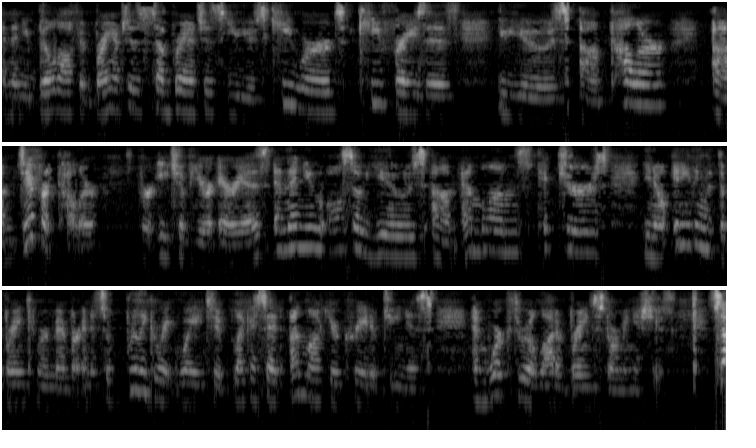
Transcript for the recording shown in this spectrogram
and then you build off in branches, sub-branches. You use keywords, key phrases. You use um, color, um, different color for each of your areas. And then you also use um, emblems, pictures, you know, anything that the brain can remember. And it's a really great way to, like I said, unlock your creative genius and work through a lot of brainstorming issues. So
